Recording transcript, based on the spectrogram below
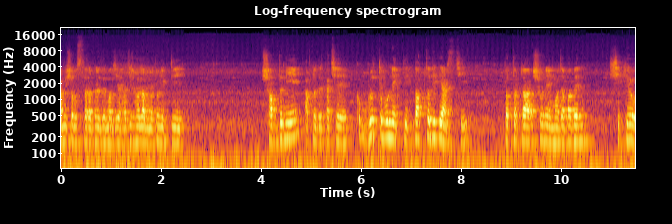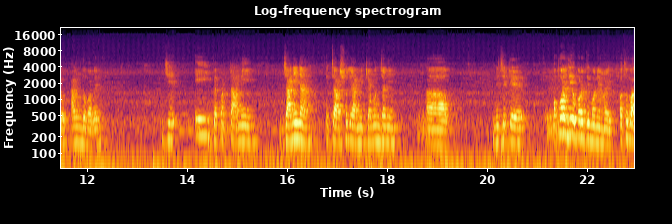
আমি সমস্তার আপনাদের মাঝে হাজির হলাম নতুন একটি শব্দ নিয়ে। আপনাদের কাছে খুব গুরুত্বপূর্ণ একটি তথ্য দিতে আসছি। তথ্যটা শুনে মজা পাবেন, শিখেও আনন্দ পাবেন। যে এই ব্যাপারটা আমি জানি না, এটা আসলে আমি কেমন জানি নিজেকে অপরাধী অপরাধী মনে হয়, অথবা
